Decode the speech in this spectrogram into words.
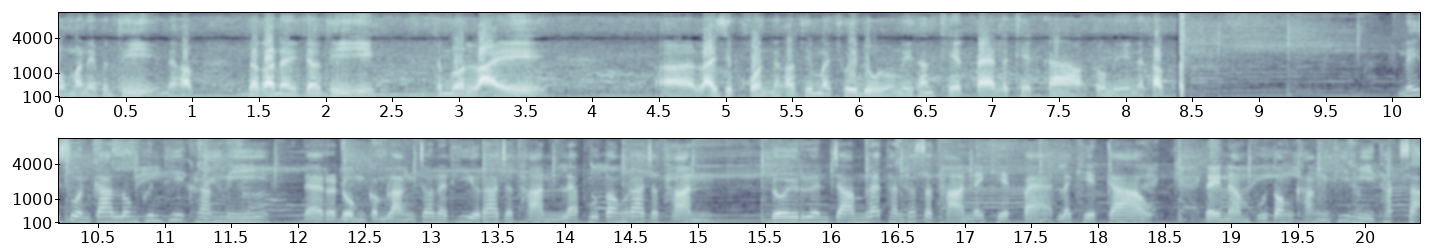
ลงมาในพื้นที่นะครับ แล้วก็ในเจ้าที่อีกจำนวนหลายหลายสิบคนนะครับที่มาช่วยดูตรงนี้ทั้งเขต 8 และเขต 9 ตรงนี้นะครับ ในส่วนการลงพื้นที่ครั้งนี้ ได้ระดมกำลังเจ้าหน้าที่ราชทัณฑ์และผู้ต้องราชทัณฑ์ โดยเรือนจำและทันทสถานในเขต 8 และเขต 9 ได้นำผู้ต้องขังที่มีทักษะ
